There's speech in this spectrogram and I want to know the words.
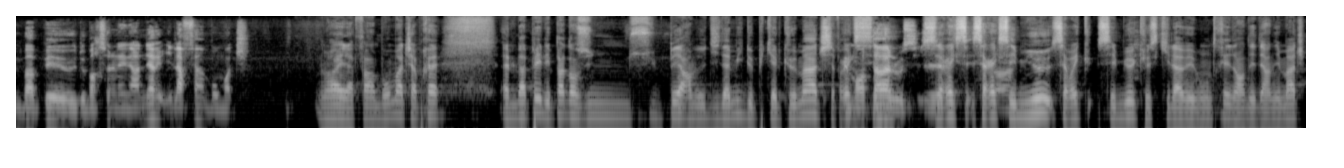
Mbappé de Barcelone l'année dernière, il a fait un bon match. Ouais, il a fait un bon match. Après, Mbappé, il n'est pas dans une superbe dynamique depuis quelques matchs. C'est vrai que c'est- mental aussi. C'est vrai que c'est c'est vrai que c'est mieux. C'est vrai que c'est mieux que ce qu'il avait montré lors des derniers matchs.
